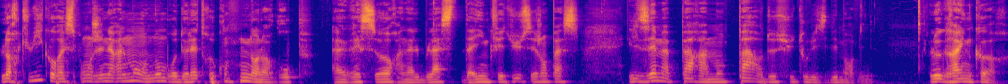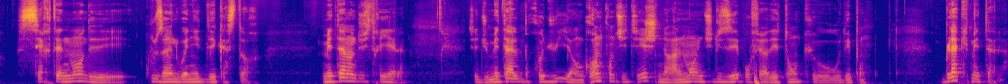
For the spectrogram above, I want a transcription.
Leur QI correspond généralement au nombre de lettres contenues dans leur groupe. Agressor, Anal Blast, Dying Fetus et j'en passe. Ils aiment apparemment par-dessus tout les idées morbides. Le grindcore, certainement des cousins éloignés des castors. Métal industriel, c'est du métal produit en grande quantité, généralement utilisé pour faire des tanks ou des ponts. Black metal,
